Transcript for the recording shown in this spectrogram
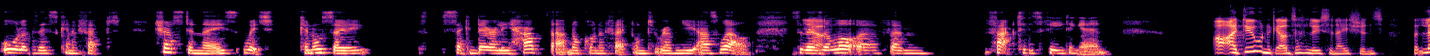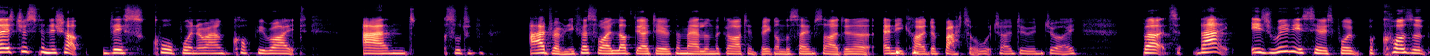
all of this can affect trust in those, which can also secondarily have that knock-on effect onto revenue as well. So there's yeah. a lot of um, factors feeding in. I do want to get onto hallucinations, but let's just finish up this core point around copyright and sort of ad revenue. First of all, I love the idea of the Mail and the Guardian being on the same side in a, any kind of battle, which I do enjoy. But that is really a serious point because of,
